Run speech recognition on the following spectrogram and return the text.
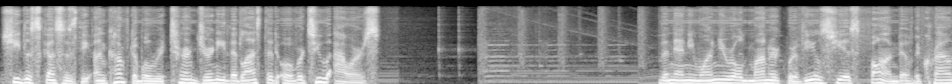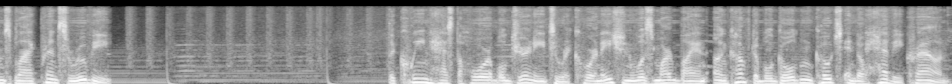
She discusses the uncomfortable return journey that lasted over two hours. The 91-year-old monarch reveals she is fond of the Crown's Black Prince Ruby. The Queen has the horrible journey to her coronation was marred by an uncomfortable golden coach and a heavy crown.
